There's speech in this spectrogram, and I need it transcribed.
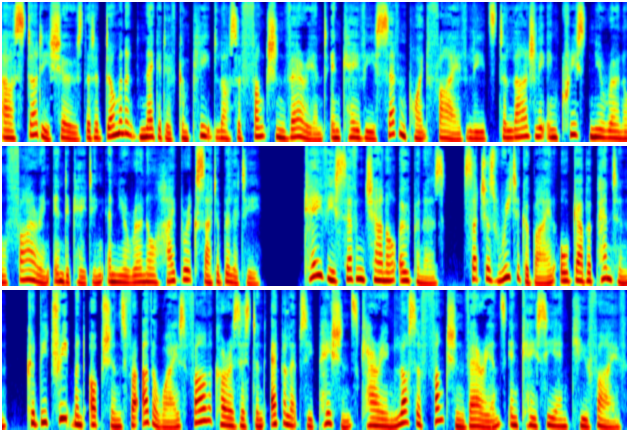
Our study shows that a dominant negative complete loss of function variant in KV7.5 leads to largely increased neuronal firing, indicating a neuronal hyperexcitability. KV7 channel openers, such as retigabine or gabapentin, could be treatment options for otherwise pharmacoresistant epilepsy patients carrying loss of function variants in KCNQ5.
